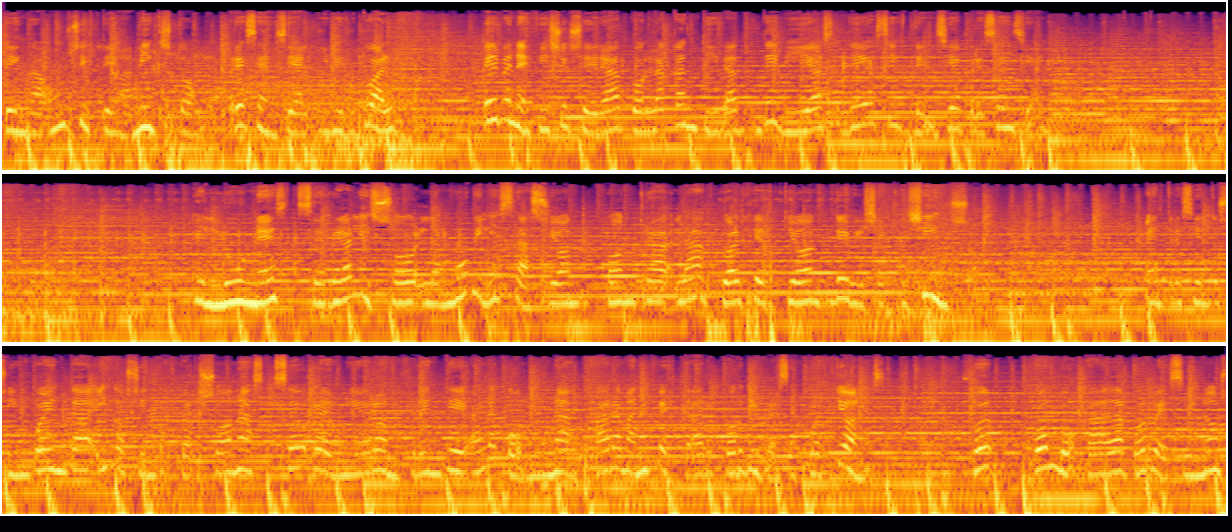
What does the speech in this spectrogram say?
tenga un sistema mixto, presencial y virtual, el beneficio será por la cantidad de días de asistencia presencial. El lunes se realizó la movilización contra la actual gestión de Villa Quillinzo. Entre 150 y 200 personas se reunieron frente a la comuna para manifestar por diversas cuestiones. Fue convocada por vecinos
